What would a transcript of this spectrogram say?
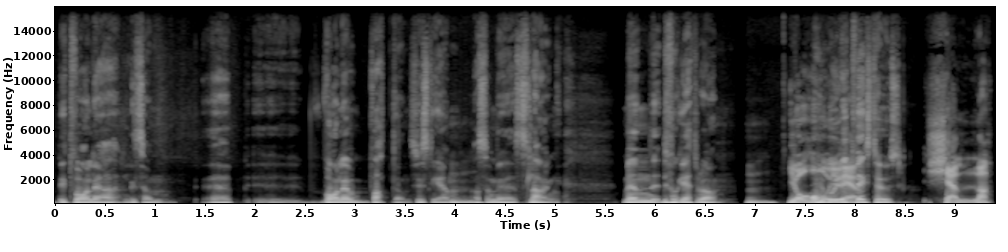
ditt vanliga, liksom, eh, vanliga vattensystem, Mm. alltså med slang. Men det funkar jättebra. Mm. Jag Hur har går ju ditt växthus? källa,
